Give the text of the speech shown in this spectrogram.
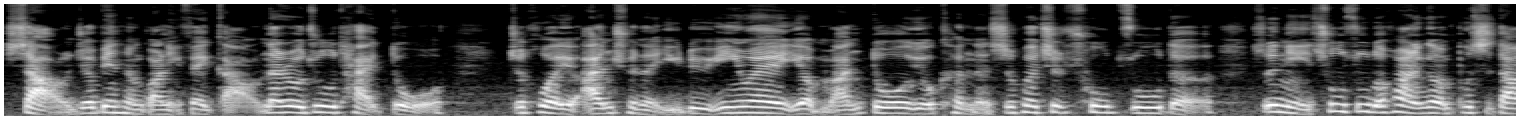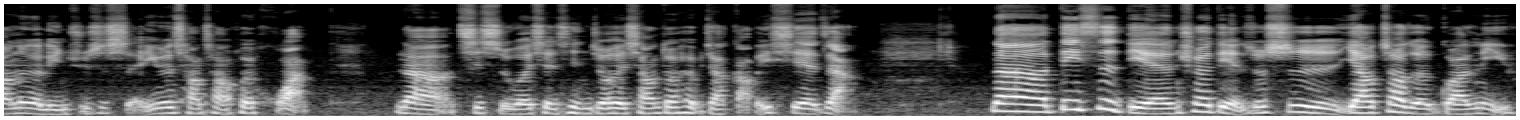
少，你就变成管理费高。那如果住户太多，就会有安全的疑虑，因为有蛮多有可能是会去出租的，所以你出租的话，你根本不知道那个邻居是谁，因为常常会换。那其实危险性就会相对会比较高一些，这样。那第四点缺点就是要照着管理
